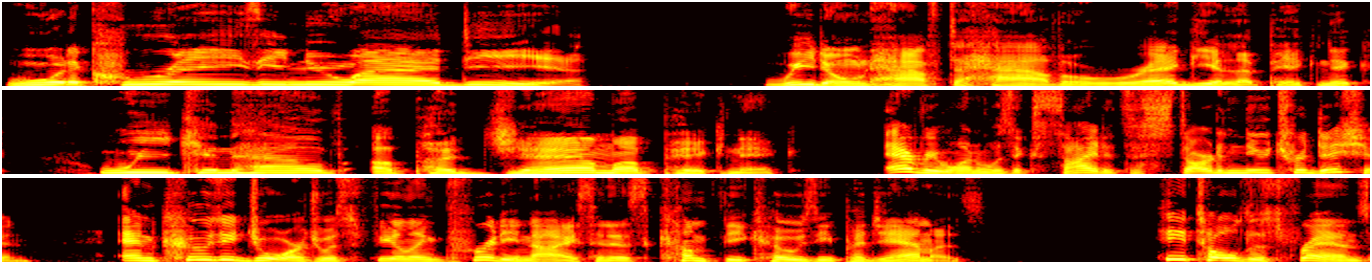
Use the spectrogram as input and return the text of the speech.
What a crazy new idea! We don't have to have a regular picnic. We can have a pajama picnic. Everyone was excited to start a new tradition, and Koozy George was feeling pretty nice in his comfy, cozy pajamas. He told his friends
